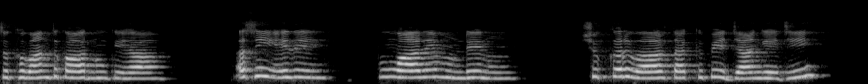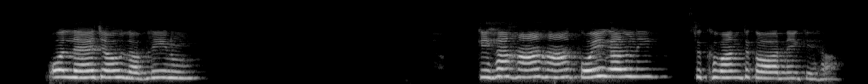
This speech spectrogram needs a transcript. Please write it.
ਸੁਖਵੰਤ ਕੌਰ ਨੂੰ ਕਿਹਾ, ਅਸੀਂ ਇਹਦੇ ਭੂਆ ਦੇ ਮੁੰਡੇ ਨੂੰ ਸ਼ੁੱਕਰਵਾਰ ਤੱਕ ਭੇਜਾਂਗੇ ਜੀ। ਉਹ ਲੈ ਜਾਓ ਲਵਲੀ ਨੂੰ। ਕਿਹਾ, ਹਾਂ ਹਾਂ, ਕੋਈ ਗੱਲ ਨਹੀਂ, ਸੁਖਵੰਤ ਕੌਰ ਨੇ ਕਿਹਾ।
